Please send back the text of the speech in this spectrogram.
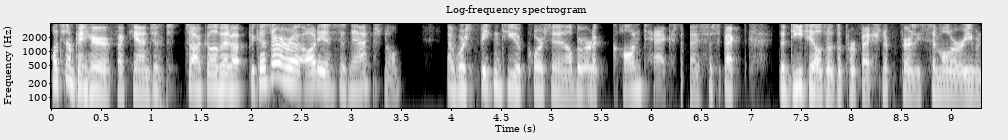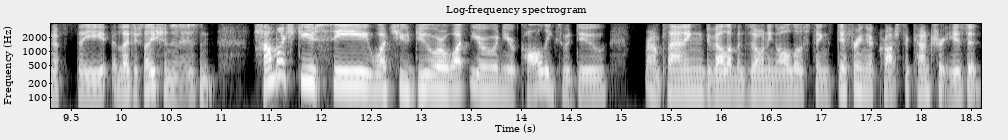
I'll jump in here if I can, just talk a little bit about because our uh, audience is national. And we're speaking to you, of course, in an Alberta context. I suspect the details of the profession are fairly similar, even if the legislation isn't. How much do you see what you do or what you and your colleagues would do around planning, development, zoning, all those things differing across the country? Is it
